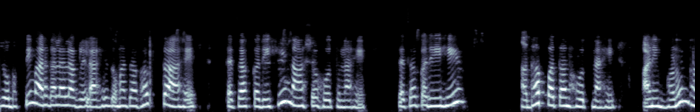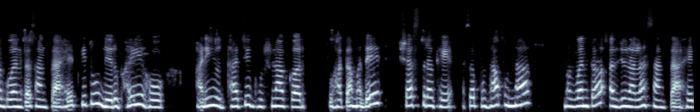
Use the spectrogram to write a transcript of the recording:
जो भक्ती मार्गाला लागलेला आहे जो माझा भक्त आहे त्याचा कधीही नाश होत नाही. त्याचा कधीही अधपतन होत नाही. आणि म्हणून भगवंत सांगत आहेत की तू निर्भयी हो आणि युद्धाची घोषणा कर. तू हातामध्ये शस्त्र घे. असं पुन्हा पुन्हा भगवंत अर्जुनाला सांगता आहेत.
